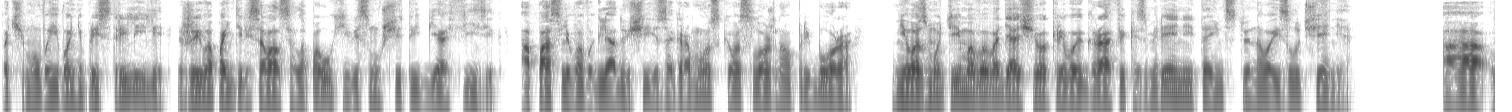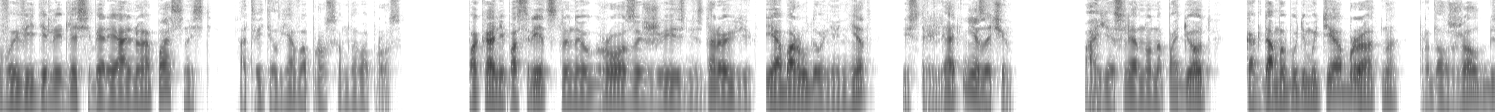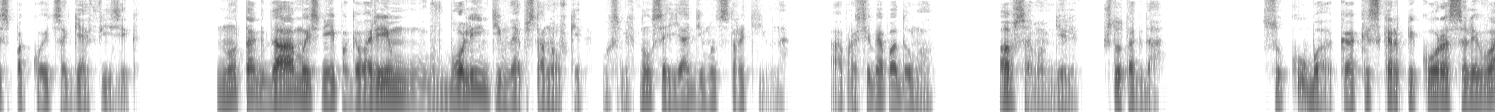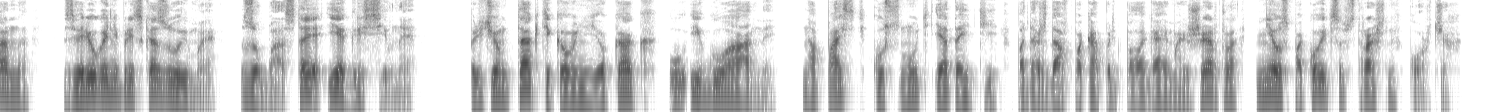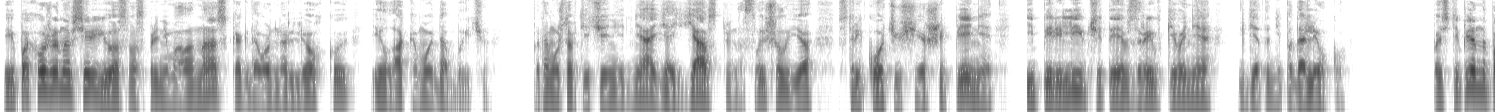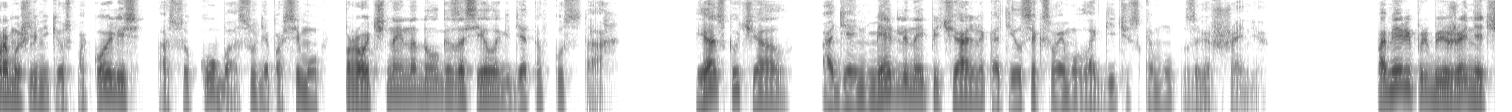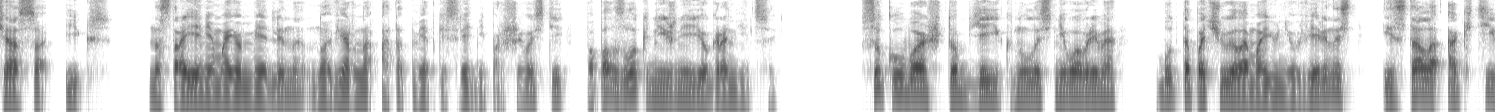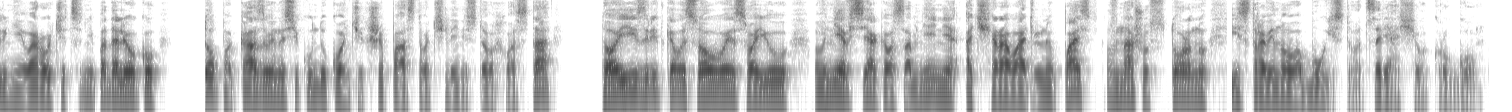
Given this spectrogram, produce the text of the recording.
Почему вы его не пристрелили? — живо поинтересовался лопоухий веснушчатый геофизик, опасливо выглядывающий из-за громоздкого сложного прибора, невозмутимо выводящего кривой график измерений таинственного излучения. — А вы видели для себя реальную опасность? — ответил я вопросом на вопрос. — Пока непосредственной угрозы жизни, здоровью и оборудованию нет, и стрелять незачем. А если оно нападет, когда мы будем идти обратно? Продолжал беспокоиться геофизик. Ну, тогда мы с ней поговорим в более интимной обстановке, усмехнулся я демонстративно. А про себя подумал. А в самом деле, что тогда? Сукуба, как и Скорпикора Соливана, зверюга непредсказуемая, зубастая и агрессивная. Причем тактика у нее как у игуаны напасть, куснуть и отойти, подождав, пока предполагаемая жертва не успокоится в страшных корчах. И, похоже, она всерьез воспринимала нас как довольно легкую и лакомую добычу, потому что в течение дня я явственно слышал ее стрекочущее шипение и переливчатые взрывкивания где-то неподалеку. Постепенно промышленники успокоились, а Сукуба, судя по всему, прочно и надолго засела где-то в кустах. Я скучал, а день медленно и печально катился к своему логическому завершению. По мере приближения часа X настроение мое медленно, но верно от отметки средней паршивости, поползло к нижней ее границе. Сукуба, чтоб ей икнулась не вовремя, будто почуяла мою неуверенность и стала активнее ворочаться неподалеку, то показывая на секунду кончик шипастого членистого хвоста, то изредка высовывая свою, вне всякого сомнения, очаровательную пасть в нашу сторону из травяного буйства, царящего кругом.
